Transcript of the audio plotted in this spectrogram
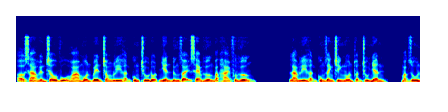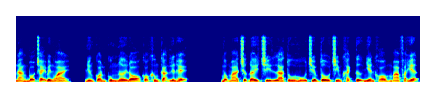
ở xa huyền châu vũ hóa môn bên trong lý hận cung chủ đột nhiên đứng dậy xem hướng bắc hải phương hướng. Làm ly hận cung danh chính ngôn thuận chủ nhân, mặc dù nàng bỏ chạy bên ngoài, nhưng còn cùng nơi đó có không cạn liên hệ mộng ma trước đây chỉ là tu hú chiếm tổ chim khách tự nhiên khó mà phát hiện,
